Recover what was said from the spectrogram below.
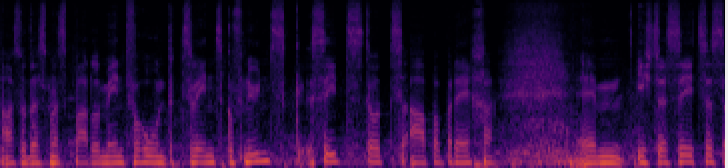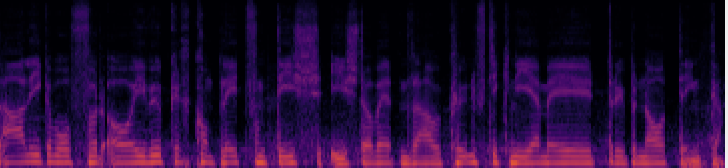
Also, dass man das Parlament von 120 auf 90 Sitze dort abbrechen. Ähm, ist das jetzt ein Anliegen, das für euch wirklich wirklich komplett vom Tisch ist. Da werden wir auch künftig nie mehr darüber nachdenken.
